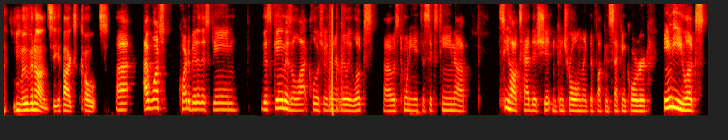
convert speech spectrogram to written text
moving on, Seahawks Colts. Uh, I watched quite a bit of this game. This game is a lot closer than it really looks. Uh, it was 28 to 16. Uh, Seahawks had this shit in control in like the fucking second quarter. Indy looks,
